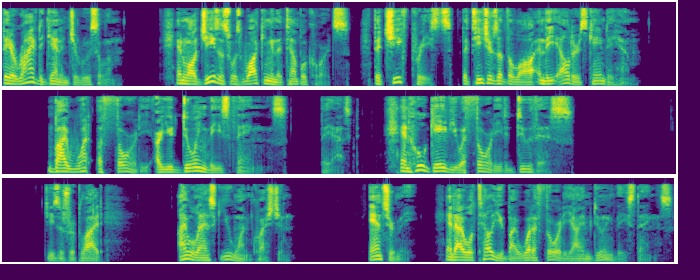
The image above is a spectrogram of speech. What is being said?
they arrived again in jerusalem. And while jesus was walking in the temple courts the chief priests the teachers of the law and the elders came to him. By what authority are you doing these things? they asked. And who gave you authority to do this? Jesus replied i will ask you one question. Answer me and i will tell you by what authority i am doing these things.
